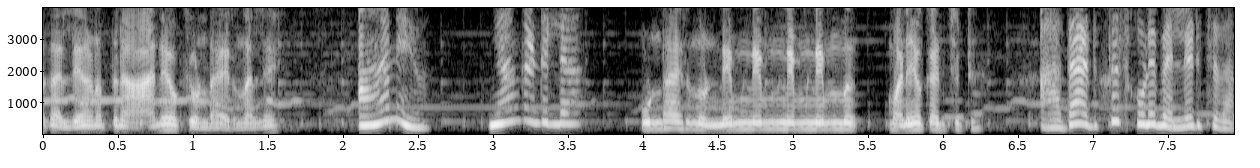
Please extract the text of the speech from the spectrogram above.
കല്യാണത്തിന് ആനയൊക്കെ ഉണ്ടായിരുന്നല്ലേ? ആനയോ? ഞാൻ കണ്ടില്ല. ഉണ്ടായിരുന്നു. നിം നിം നിം നിം മണിയൊക്കെ അടിച്ചിട്ട്. അത് അടുത്ത സ്കൂളിൽ ബെല്ലടിച്ചതാ.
